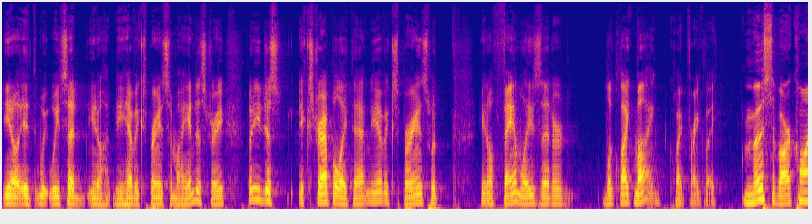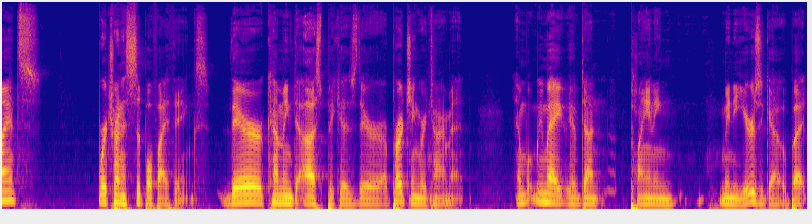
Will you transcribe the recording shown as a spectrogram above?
you know, it, we, we said, you know, do you have experience in my industry? But you just extrapolate that and you have experience with, you know, families that are look like mine, quite frankly. Most of our clients, we're trying to simplify things. They're coming to us because they're approaching retirement. And what we may have done planning many years ago. But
